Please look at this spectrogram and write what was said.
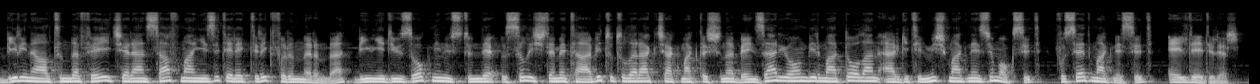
Birin altında F içeren saf manyezit elektrik fırınlarında 1700 oknin üstünde ısıl işleme tabi tutularak çakmak taşına benzer yoğun bir madde olan ergitilmiş magnezyum oksit, fused magnesit, elde edilir.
